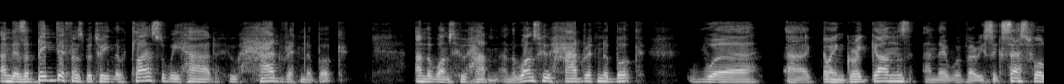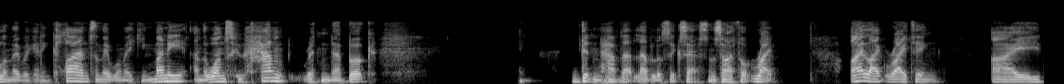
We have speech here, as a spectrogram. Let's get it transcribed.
And there's a big difference between the clients that we had who had written a book and the ones who hadn't. And the ones who had written a book were uh, going great guns and they were very successful and they were getting clients and they were making money. And the ones who hadn't written their book didn't have that level of success. And so I thought, right, I like writing. I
